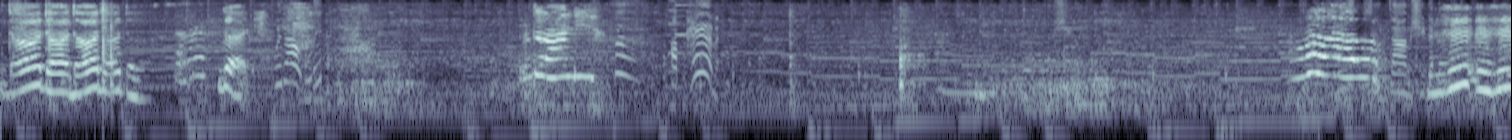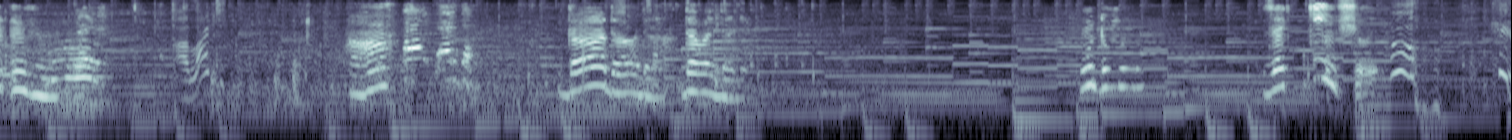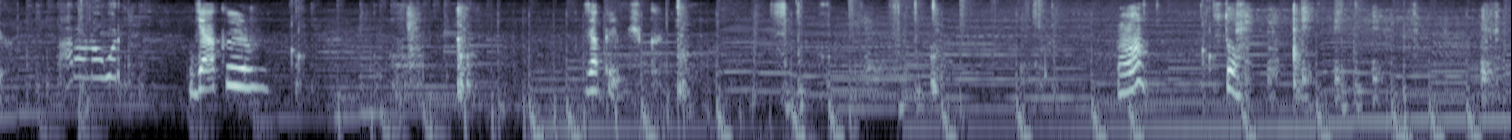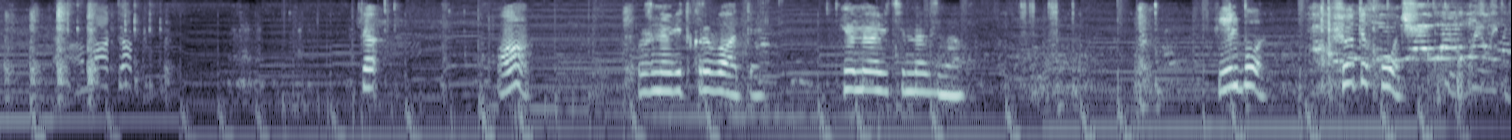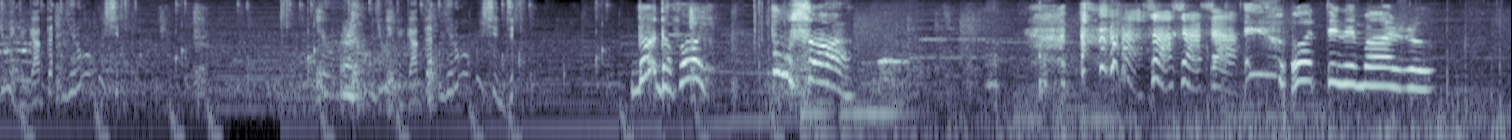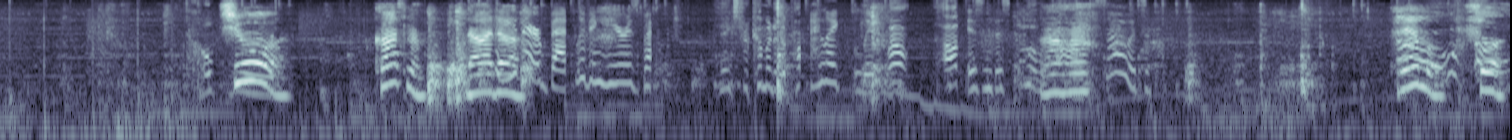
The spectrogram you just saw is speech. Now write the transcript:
Да, да, да, да, да. Далі. without leave, Далі. I panic. Sometimes she. Угу, угу, угу. I like to. Ага. Да, да, да. Давай далі. Ну, думаю. Закінчили. Дякую. За ключик. А? Стоп. Це. А. Можна відкривати. Я навіть і не знав. Фільбо, що ти хочеш? really. You even got that. You know what we should do. Да, давай. Туса. Ха-ха-ха. От ти не мажу. Hope Що? you're- Класно? Да, Hey да. there, Beth. Living here is better. Thanks for coming to the party. I like live. Well, uh, Isn't this? Ага. So it's a. Тремо. Що?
